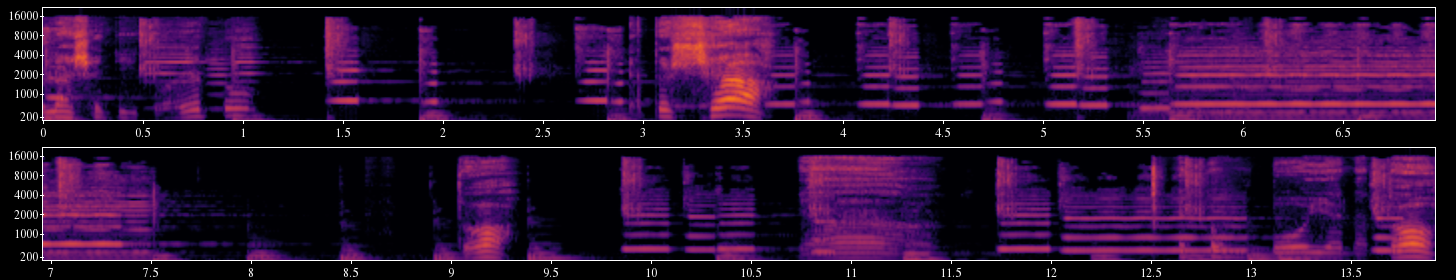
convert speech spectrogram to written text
Wala siya dito. Ito. Ito siya. Ito. Yan. Itong boya na to.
